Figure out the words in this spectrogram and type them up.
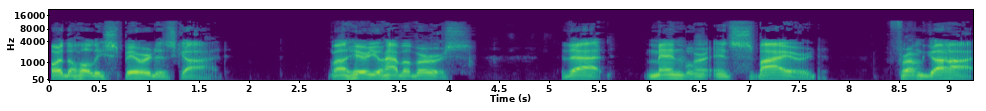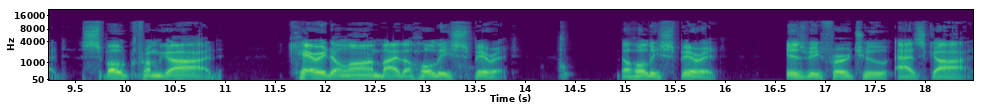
or the Holy Spirit is God. Well, here you have a verse that men were inspired from God, spoke from God, carried along by the Holy Spirit. The Holy Spirit is referred to as God.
